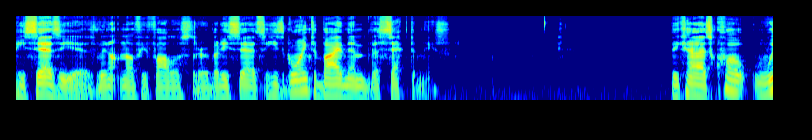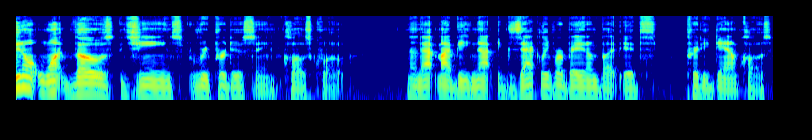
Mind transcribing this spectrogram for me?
he says he is. We don't know if he follows through, but he says he's going to buy them vasectomies because quote we don't want those genes reproducing close quote now, that might be not exactly verbatim, but it's pretty damn close.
